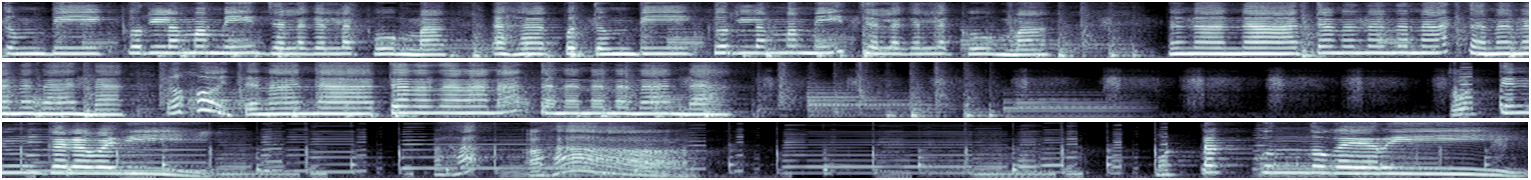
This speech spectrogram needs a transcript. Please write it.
പുത്തുമ്പി കുർലമ്മേ ജലകല്ല കൂമ. അഹ പുത്തുമ്പി കുർലമ്മ ജലകല്ല കൂമ. നനാന മുട്ടക്കുന്നു കയറി.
